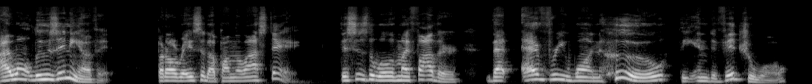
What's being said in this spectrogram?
I won't lose any of it, but I'll raise it up on the last day. This is the will of my Father, that everyone who, the individual,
